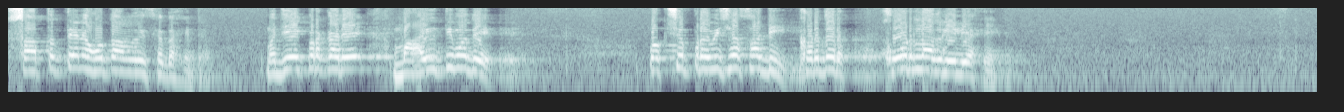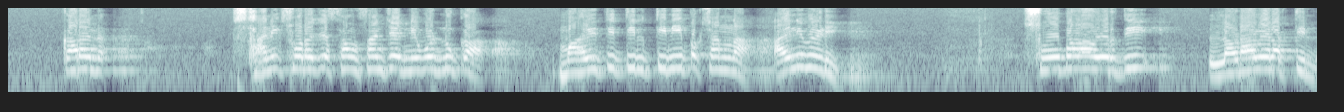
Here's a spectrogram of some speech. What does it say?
सातत्याने होताना दिसत आहेत. म्हणजे एक प्रकारे महायुतीमध्ये पक्ष प्रवेशासाठी खरं तर होड लागलेली आहे. कारण स्थानिक स्वराज्य संस्थांच्या निवडणुका महायुतीतील तिन्ही पक्षांना ऐनवेळी स्वबळावरती लढावे लागतील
